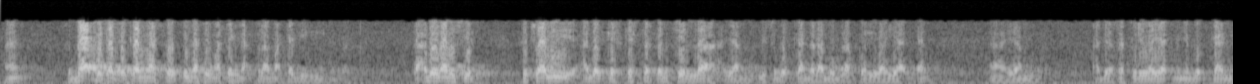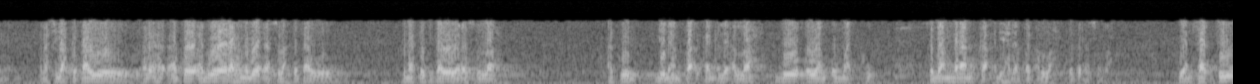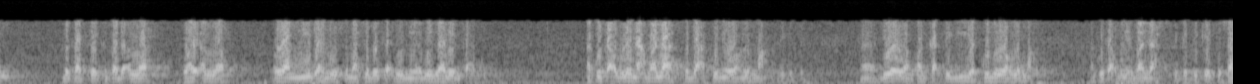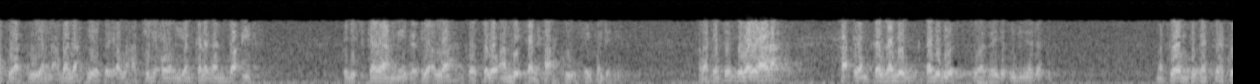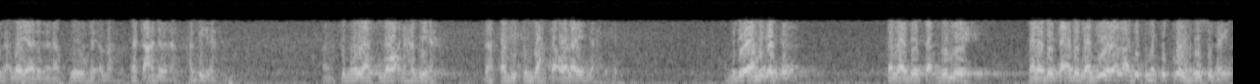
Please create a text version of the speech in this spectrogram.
Ha? sebab dikatakan masa itu masing-masing nak selamatkan diri tuan-tuan. tak ada manusia kecuali ada kes-kes terpencil lah yang disebutkan dalam beberapa riwayat kan ha, yang ada satu riwayat menyebutkan Rasulullah ketawa. Apa Abu Hurairah melihat Rasulullah ketawa. Kenapa ketawa ya Rasulullah? Aku dinampakkan oleh Allah dua orang umatku sedang merangkak di hadapan Allah kata Rasulullah. Yang satu berkata kepada Allah wahai Allah orang ni dahulu semasa dekat dunia dia zalim kat aku. Aku tak boleh nak balas sebab aku ni orang lemah dia kata. Ha, dia orang pangkat tinggi aku ni orang lemah Aku tak boleh balas ketika itu. Siapa aku yang nak balas dia? Ya Allah, aku ni orang yang kalangan da'if. Jadi sekarang ni, Ya Allah, kau tolong ambilkan hak aku daripada dia. Allah kata, kau bayarlah. Hak yang kau zalim kepada dia. Semasa hidup di dunia tu. Maka orang tu kata, aku nak bayar dengan aku. Ya Allah, dah tak ada dah. Habis dah. Ha, semua yang aku bawa dah habis dah. Dah pagi tunggah kat orang lain dah. Jadi orang ni kata, kalau dia tak boleh kalau dia tak ada lagi Allah dia kena pikul lah dosa saya.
